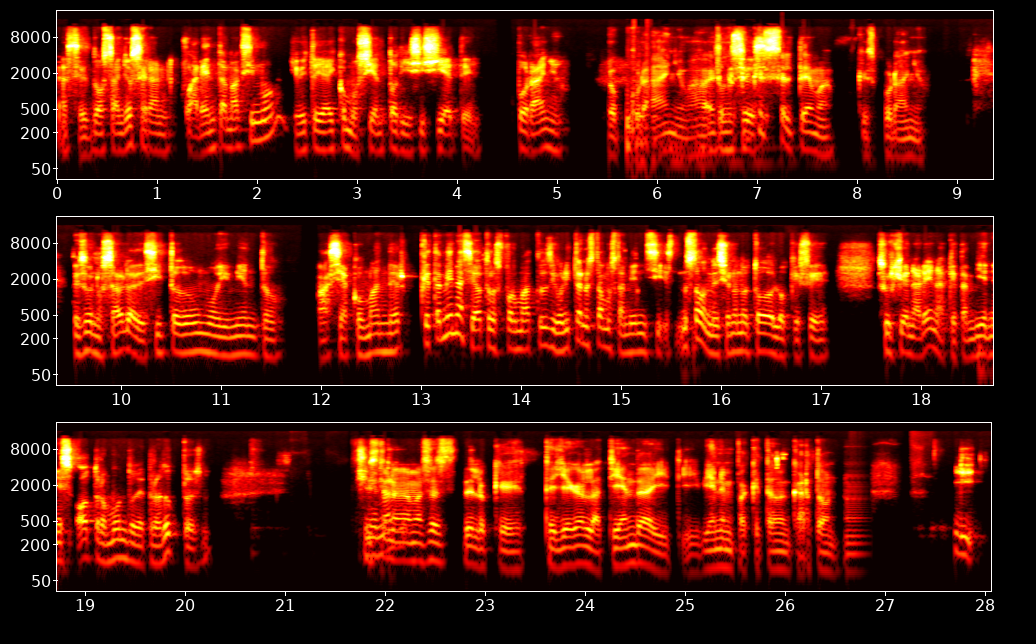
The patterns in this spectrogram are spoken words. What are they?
hace dos años eran 40 máximo y ahorita ya hay como 117 por año. Pero por año, ah, entonces ese es el tema, que es por año. Eso nos habla de sí todo un movimiento hacia Commander, que también hacia otros formatos. Digo, ahorita no estamos también, no estamos mencionando todo lo que se surgió en Arena, que también es otro mundo de productos. ¿no? Sí, esto nada más es de lo que te llega a la tienda y, viene empaquetado en cartón. ¿no? Y,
